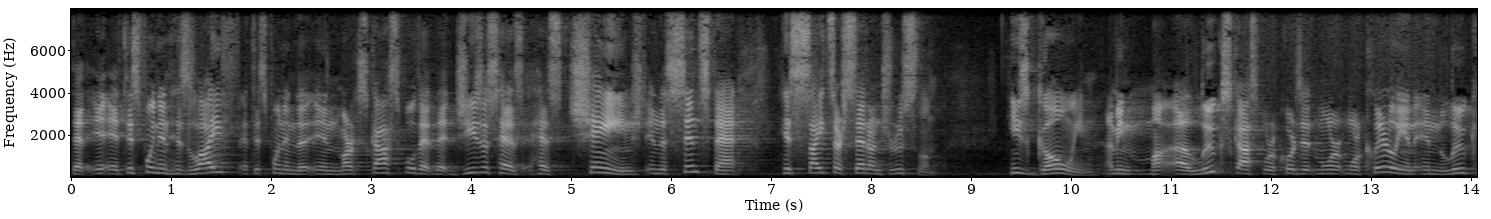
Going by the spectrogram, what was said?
that at this point in his life, at this point in, the, in Mark's gospel, that, that Jesus has, has changed in the sense that his sights are set on Jerusalem. He's going. I mean, uh, Luke's gospel records it more, more clearly in, in Luke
